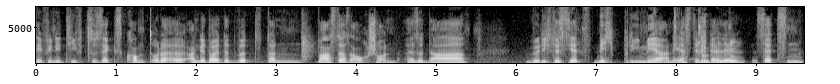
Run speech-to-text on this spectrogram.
definitiv zu sechs kommt oder äh, angedeutet wird, dann war es das auch schon. Also da würde ich das jetzt nicht primär an erste du, Stelle du, setzen.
